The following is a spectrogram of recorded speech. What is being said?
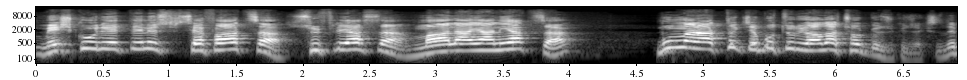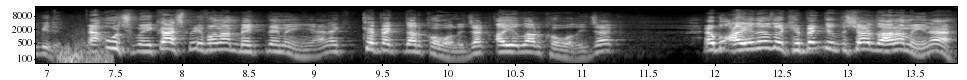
meşguliyetleriniz sefaatsa, süfliyatsa, malayaniyatsa bunlar arttıkça bu tür rüyalar çok gözükecek sizde bilin. Yani uçmayı, kaçmayı falan beklemeyin yani. Köpekler kovalayacak, ayılar kovalayacak. E bu ayıları da köpekleri dışarıda aramayın ha.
